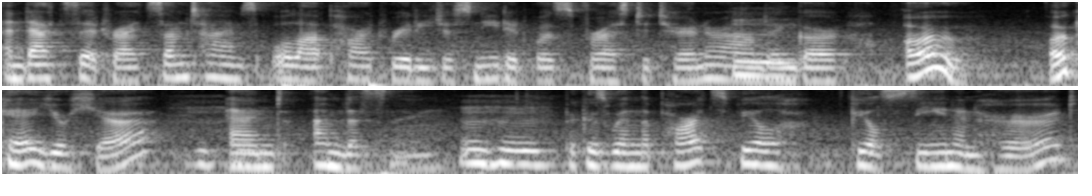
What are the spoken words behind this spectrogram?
and that's it, right? Sometimes all our part really just needed was for us to turn around Mm. and go, "Oh, okay, you're here, and I'm listening." Mm-hmm. Because when the parts feel feel seen and heard,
